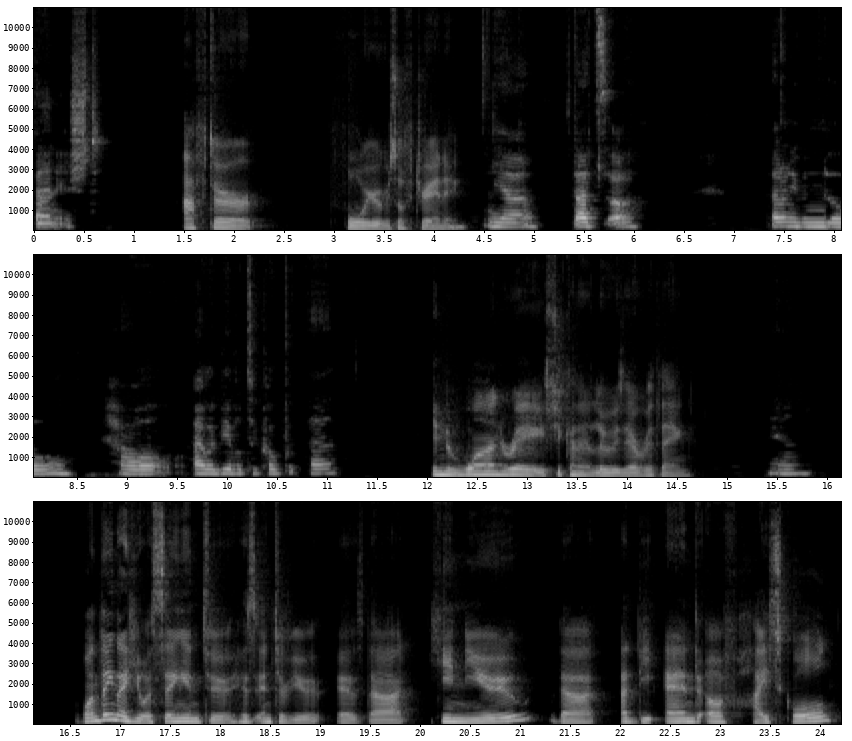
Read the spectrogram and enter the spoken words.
vanished. after four years of training Yeah, that's uh, I don't even know how I would be able to cope with that. in one race you kind of lose everything Yeah. One thing that he was saying into his interview is that he knew that at the end of high school,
